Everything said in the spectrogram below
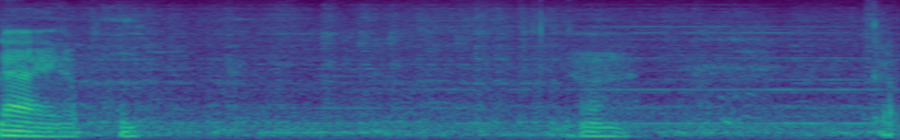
ได้ครับผมอ่าครับ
